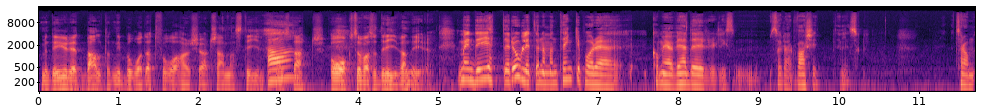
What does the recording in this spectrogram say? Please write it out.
men det är ju rätt ballt att ni båda två har kört samma stil från Ja. start. Och också var så drivande i det. Men det är jätteroligt och när man tänker på det, kommer jag, vi hade liksom såklart varsitt, eller så.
